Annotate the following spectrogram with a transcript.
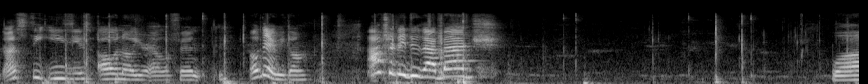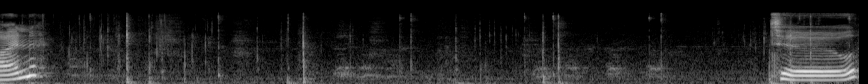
That's the easiest. Oh no, your elephant. Oh, there we go. How they do that badge? One. Two.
